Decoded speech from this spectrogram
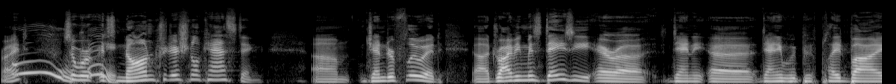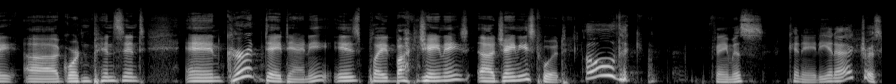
right? Oh, so we're okay. it's non-traditional casting, um, gender fluid. Uh, Driving Miss Daisy era Danny uh, Danny would be played by uh, Gordon Pinsent, and current day Danny is played by Jane uh, Jane Eastwood. oh, the famous Canadian actress.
